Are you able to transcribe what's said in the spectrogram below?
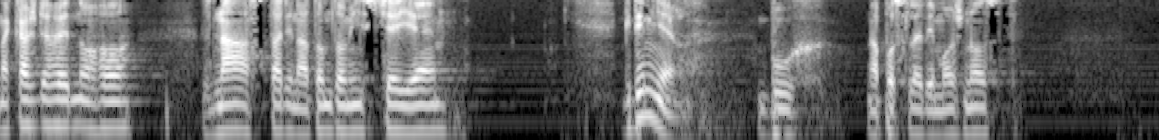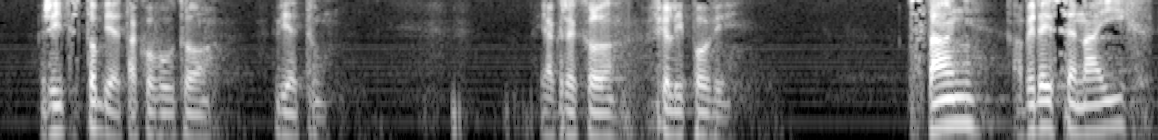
na každého jednoho z nás tady na tomto místě je, kdy měl Bůh naposledy možnost říct tobě takovouto větu. Jak řekl Filipovi. Vstaň a vydej se na jich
